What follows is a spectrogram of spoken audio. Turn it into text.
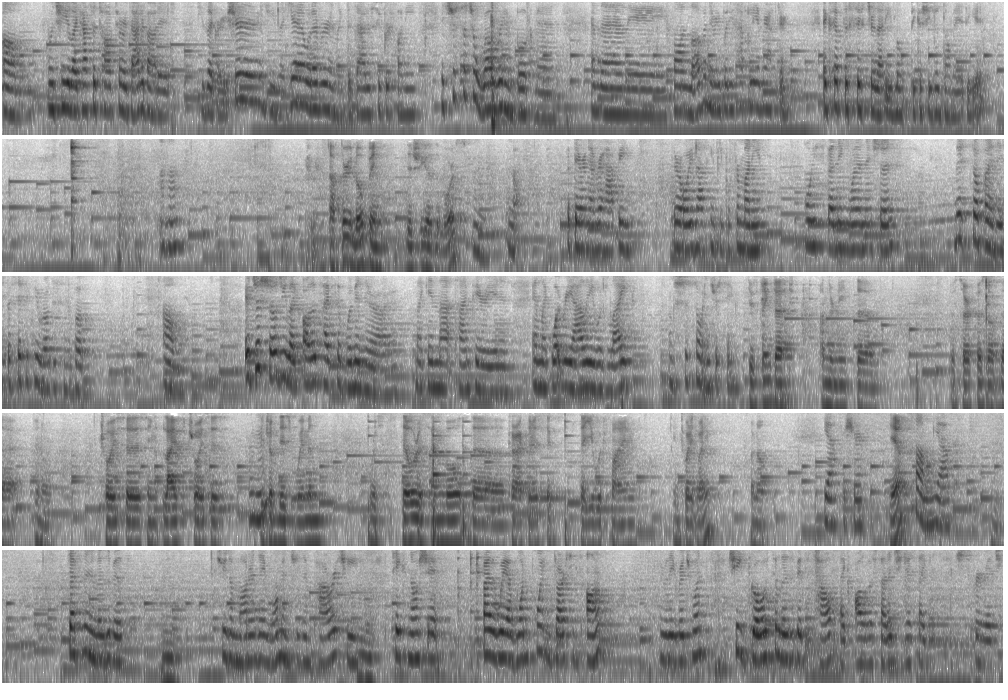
um, when she like has to talk to her dad about it, he's like, "Are you sure?" And she's like, "Yeah, whatever." And like the dad is super funny. It's just such a well-written book, man. And then they fall in love, and everybody's happily ever after, except the sister that eloped because she's a dumb idiot. Uh-huh. After eloping, did she get a divorce? Mm, no, but they were never happy. they're always asking people for money, always spending more than they should. This is so funny. They specifically wrote this in the book. Um, it just shows you like all the types of women there are, like in that time period, and and like what reality was like. It's just so interesting. Do you think that underneath the the surface of that, you know, choices in life choices, Mhm. each of these women res- still resemble the characteristics that you would find in 2020, or not? Yeah, for sure. Yeah. Some, yeah. Definitely Elizabeth. Mm. She's a modern day woman. She's empowered. She Mm. takes no shit. By the way, at one point, Darcy's aunt, a really rich one, she goes to Elizabeth's house. Like all of a sudden, she just like she's super rich.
